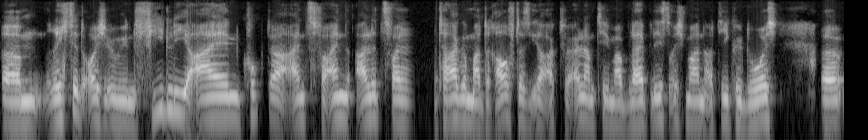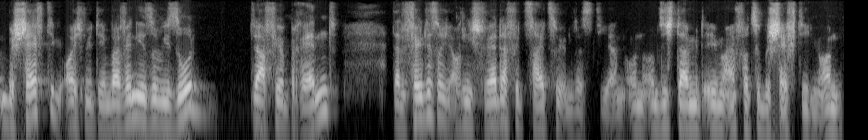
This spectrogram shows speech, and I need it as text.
ähm, richtet euch irgendwie ein Feedly ein, guckt da eins für ein, alle zwei Tage mal drauf, dass ihr aktuell am Thema bleibt, lest euch mal einen Artikel durch, äh, beschäftigt euch mit dem, weil wenn ihr sowieso dafür brennt, dann fällt es euch auch nicht schwer, dafür Zeit zu investieren und, und sich damit eben einfach zu beschäftigen. Und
